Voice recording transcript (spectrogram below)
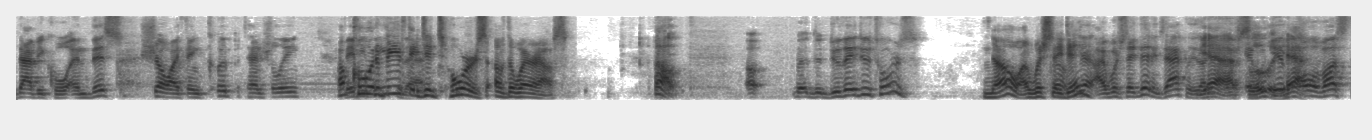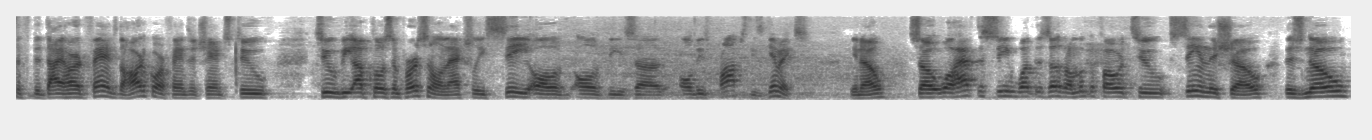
that'd be cool. And this show, I think, could potentially. How cool would it be to if they did tours of the warehouse? Oh, But do- Do they do tours? No, I wish they Oh, did. Yeah, I wish they did exactly. Yeah, it would absolutely, give yeah. all of us, the, the diehard fans, the hardcore fans, a chance to to be up close and personal and actually see all of all of these uh, all these props, these gimmicks. You know, so we'll have to see what this does. But I'm looking forward to seeing this show. There's no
